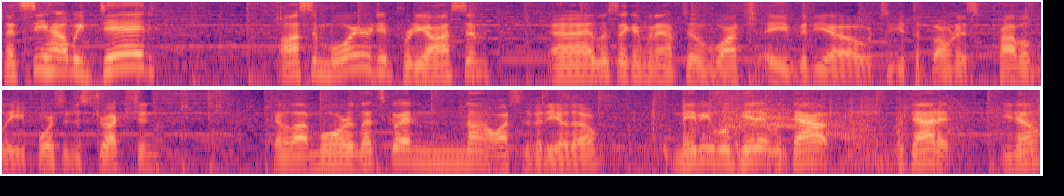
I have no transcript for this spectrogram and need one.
Let's see how we did. Awesome Warrior did pretty awesome. Uh, it looks like I'm going to have to watch a video to get the bonus, probably. Force of Destruction. Got a lot more. Let's go ahead and not watch the video, though. Maybe we'll get it without, without it, you know?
